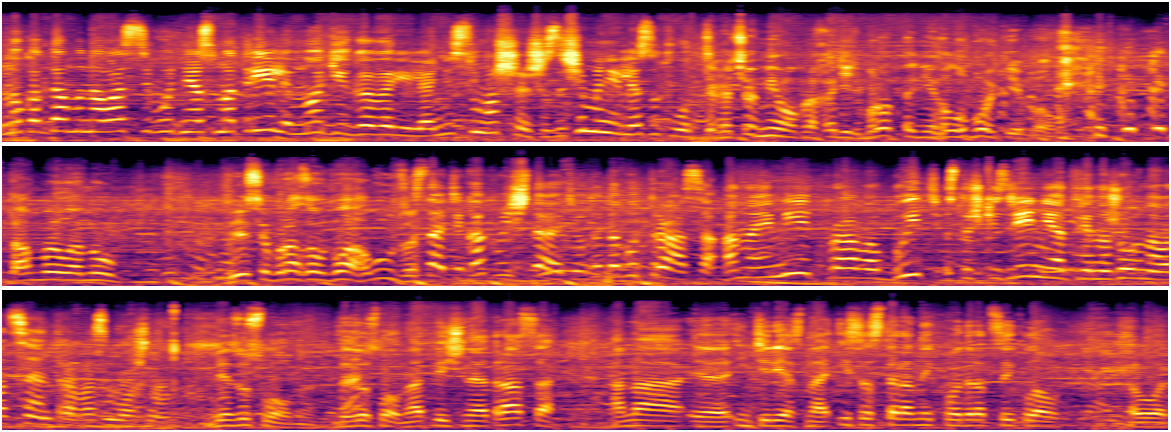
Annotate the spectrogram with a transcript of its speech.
Но когда мы на вас сегодня осмотрели, многие говорили, они сумасшедшие, зачем они лезут в воду? Так а что мимо проходить? Брод-то не глубокий был. Там было, ну, если в раза в два глубже. Кстати, как вы считаете, вот эта вот трасса, она имеет право быть с точки зрения тренажерного центра, возможно? Безусловно. Безусловно. Отличная трасса. Она э, интересна и со стороны квадроциклов, вот,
